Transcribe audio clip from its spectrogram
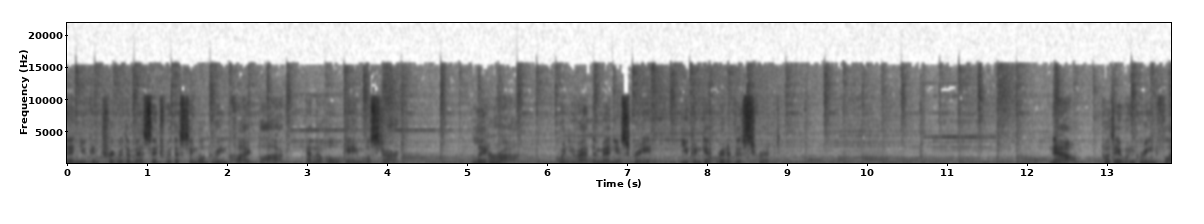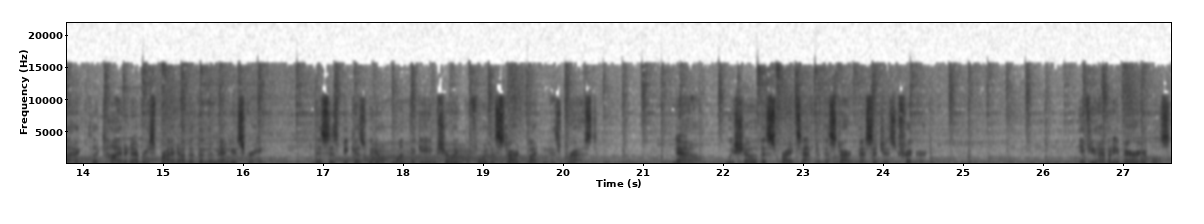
Then you can trigger the message with a single green flag block, and the whole game will start. Later on, when you add the menu screen, you can get rid of this script. Now, put a when green flag clicked hide in every sprite other than the menu screen. This is because we don't want the game showing before the start button is pressed. Now, we show the sprites after the start message is triggered. If you have any variables,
